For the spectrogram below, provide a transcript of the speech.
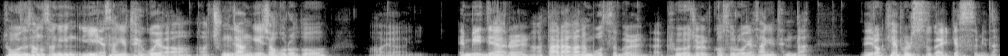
좋은 상승이 예상이 되고요. 어, 중장기적으로도 어, 엔비디아를 어, 따라가는 모습을 어, 보여줄 것으로 예상이 된다. 네, 이렇게 볼 수가 있겠습니다.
